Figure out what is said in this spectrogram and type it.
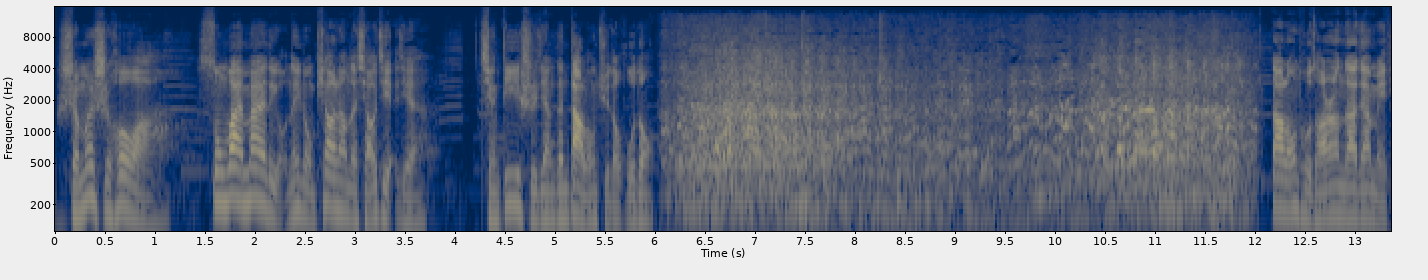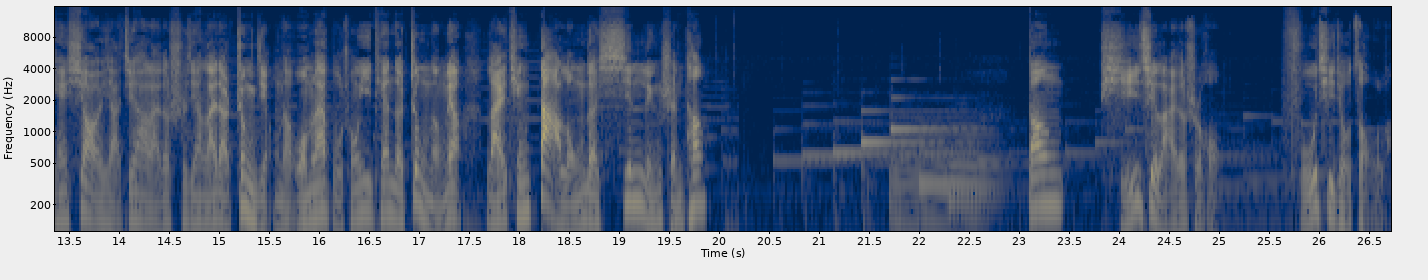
什么时候啊？送外卖的有那种漂亮的小姐姐，请第一时间跟大龙取得互动。大龙吐槽让大家每天笑一下。接下来的时间来点正经的，我们来补充一天的正能量。来听大龙的心灵神汤。当脾气来的时候，福气就走了。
